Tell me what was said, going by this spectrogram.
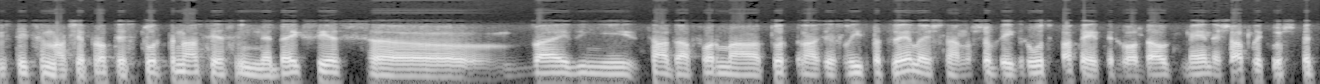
visticamāk šie protesti turpināsies, viņi nebeigsies. Uh, vai viņi tādā formā turpināsies līdz pat vēlēšanām, nu šobrīd grūti pateikt, ir vēl daudz mēnešu atlikuši, bet,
